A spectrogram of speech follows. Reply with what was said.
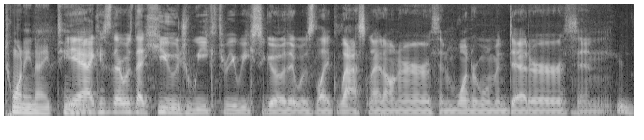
2019. Yeah, because there was that huge week three weeks ago that was like Last Knight on Earth and Wonder Woman Dead Earth and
